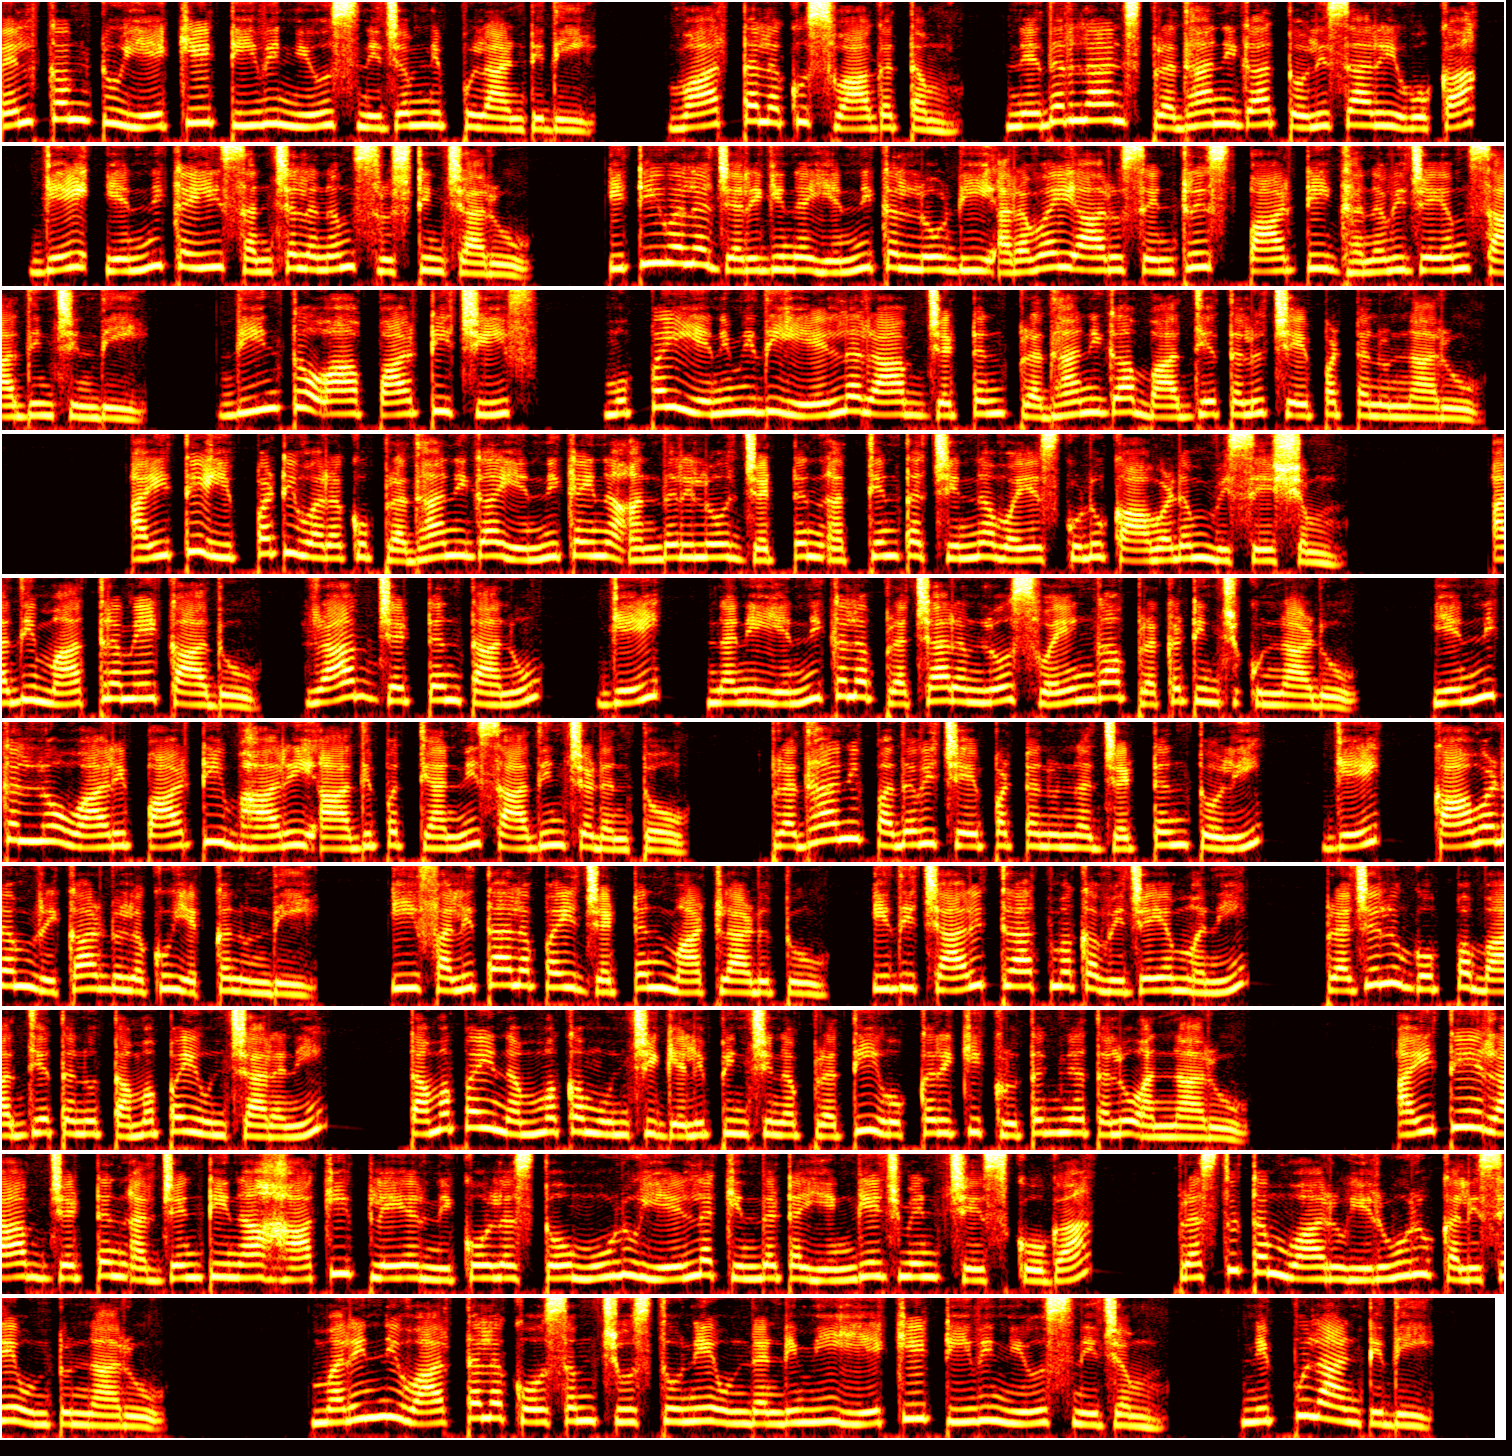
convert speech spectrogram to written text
Welcome to AK TV news నిజం నిప్పులాంటిది వార్తలకు స్వాగతం. నెదర్లాండ్స్ ప్రధానిగా తొలిసారి ఒక గే ఎన్నికయి సంచలనం సృష్టించారు. ఇటీవల జరిగిన ఎన్నికల్లో డి అరవై ఆరు సెంట్రిస్ట్ పార్టీ ఘనవిజయం సాధించింది. దీంతో ఆ పార్టీ చీఫ్ ముప్పై ఎనిమిది ఏళ్ళ రాబ్ జెట్టన్ ప్రధానిగా బాధ్యతలు చేపట్టనున్నారు. అయితే ఇప్పటి వరకు ప్రధానిగా ఎన్నికైన అందరిలో జట్టన్ అత్యంత చిన్న వయస్కుడు కావడం విశేషం. అది మాత్రమే కాదు రాబ్ జెట్టన్ తాను గే నని ఎన్నికల ప్రచారంలో స్వయంగా ప్రకటించుకున్నాడు. ఎన్నికల్లో వారి పార్టీ భారీ ఆధిపత్యాన్ని సాధించడంతో ప్రధాని పదవి చేపట్టనున్న జట్టన్ తొలి గే కావడం రికార్డులకు ఎక్కనుంది. ఈ ఫలితాలపై జట్టన్ మాట్లాడుతూ ఇది చారిత్రాత్మక విజయం అని ప్రజలు గొప్ప బాధ్యతను తమపై ఉంచారని తమపై నమ్మకం ఉంచి గెలిపించిన ప్రతి ఒక్కరికి కృతజ్ఞతలు అన్నారు. అయితే Rob Jetten Argentina hockey player నికోలస్తో మూడు ఏళ్ళ కిందట ఎంగేజ్మెంట్ చేసుకోగా ప్రస్తుతం వారు ఇరువురు కలిసే ఉంటున్నారు. మరిన్ని వార్తల కోసం చూస్తూనే ఉండండి మీ ఏకే టీవీ న్యూస్ నిజం. నిప్పులాంటిది.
